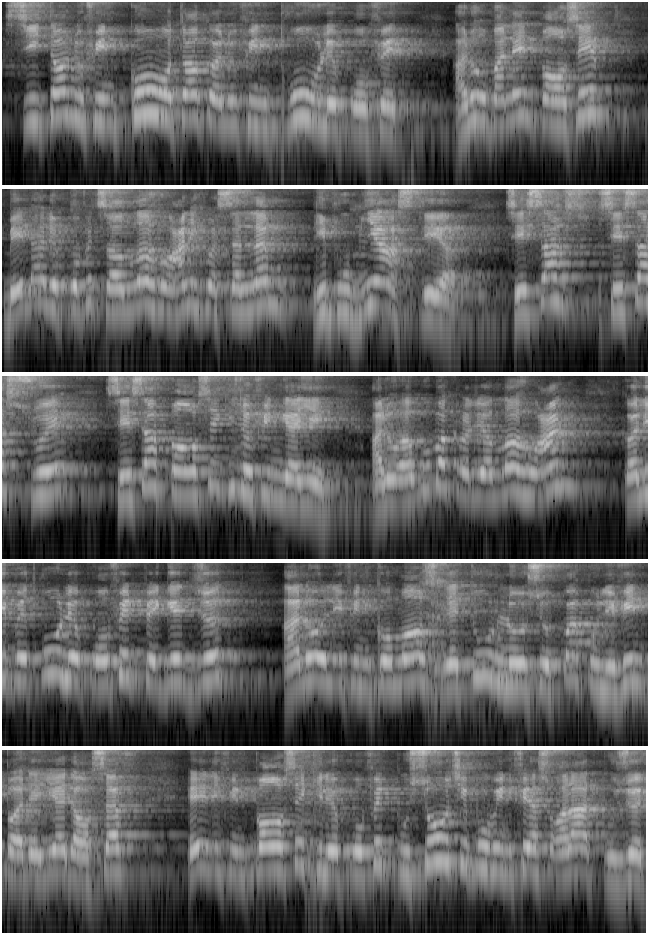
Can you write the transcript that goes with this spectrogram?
si tant nous fin content quand nous fin trouve le prophète alors malin penser mais là le prophète sallallahu alayhi wa sallam il pour bien astir c'est ça c'est ça souhait c'est ça pensée qu'ils ont fin gagner. Alors Abu Bakr radiallahu anhu quand il trouve le prophète peget je alors il fin commence retourne le pas pour les vins pas derrière dans saf. Et il fin penser que le prophète pour sortir pour venir faire salat pour eux.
